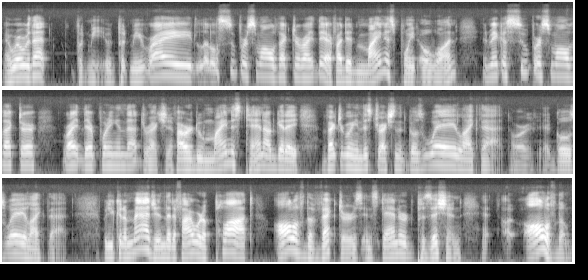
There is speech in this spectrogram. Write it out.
And where would that put me? It would put me right, little super small vector right there. If I did minus 0.01, it'd make a super small vector right there pointing in that direction. If I were to do minus 10, I would get a vector going in this direction that goes way like that, or it goes way like that. But you can imagine that if I were to plot all of the vectors in standard position, uh, all of them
